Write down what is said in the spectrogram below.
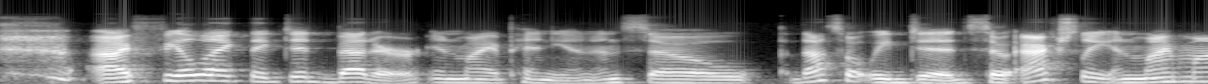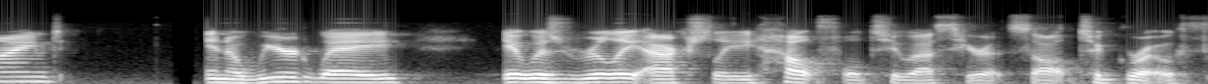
I feel like they did better, in my opinion. And so that's what we did. So, actually, in my mind, in a weird way, it was really actually helpful to us here at SALT to growth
